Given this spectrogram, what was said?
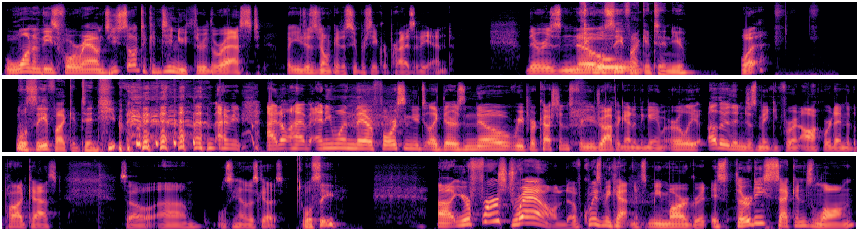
one of these four rounds, you still have to continue through the rest, but you just don't get a super secret prize at the end. There is no. we'll see if I continue. What? We'll see if I continue. I mean, I don't have anyone there forcing you to like. There's no repercussions for you dropping out of the game early, other than just making for an awkward end of the podcast. So um, we'll see how this goes. we'll see. Uh, your first round of Quiz Me Cat Meets Me Margaret is 30 seconds long,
